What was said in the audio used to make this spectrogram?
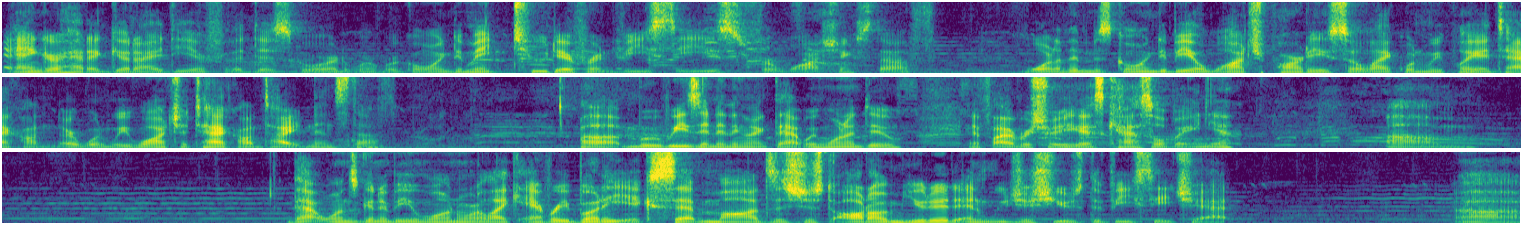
Anger had a good idea for the Discord where we're going to make two different VCs for watching stuff. One of them is going to be a watch party, so like when we play Attack on or when we watch Attack on Titan and stuff, uh, movies, anything like that we want to do. If I ever show you guys Castlevania, um, that one's going to be one where like everybody except mods is just auto muted and we just use the VC chat. Uh,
